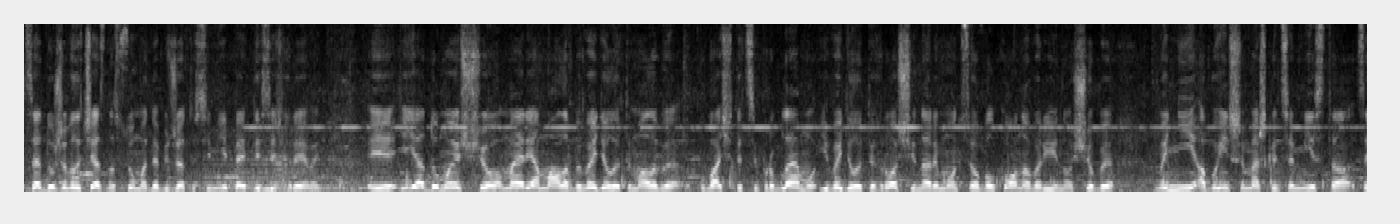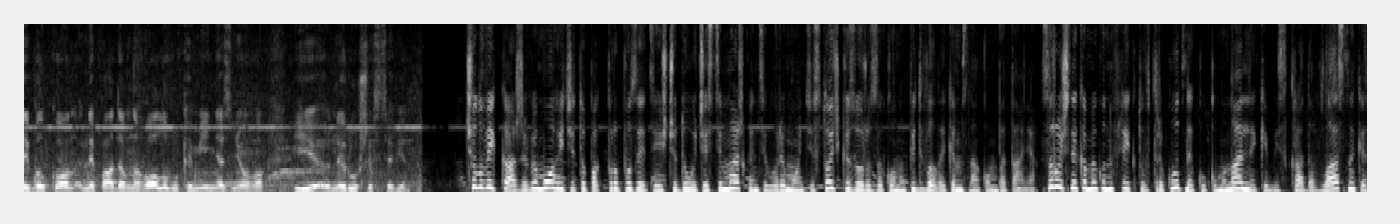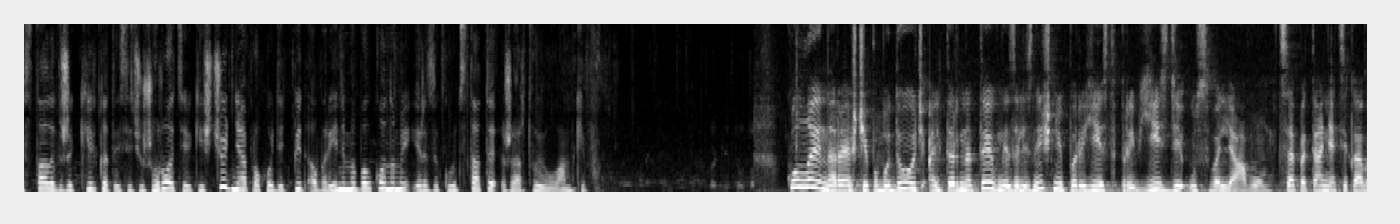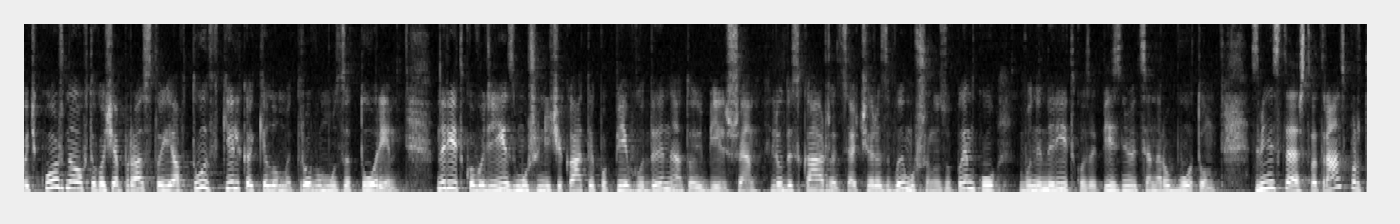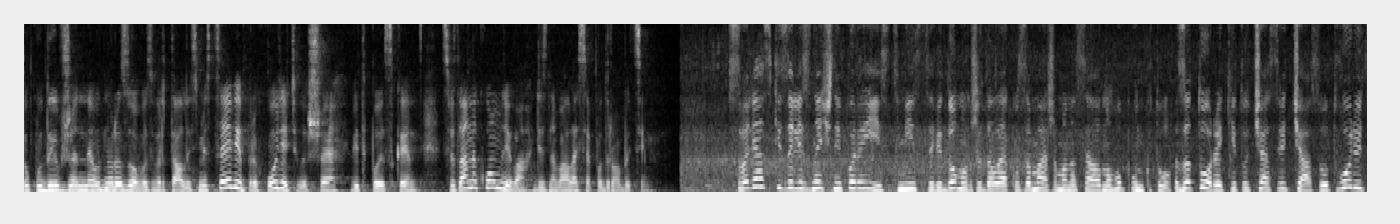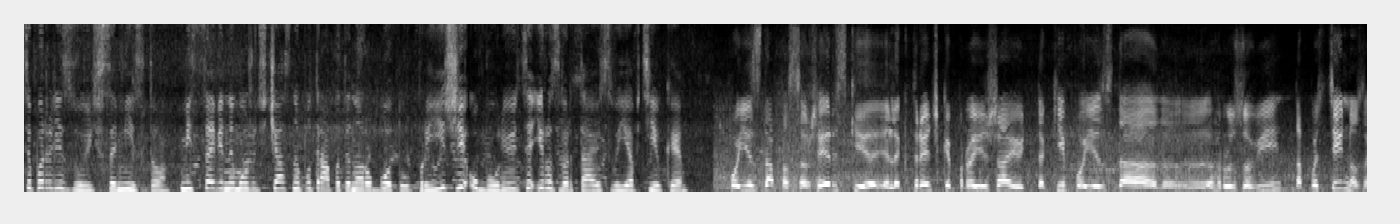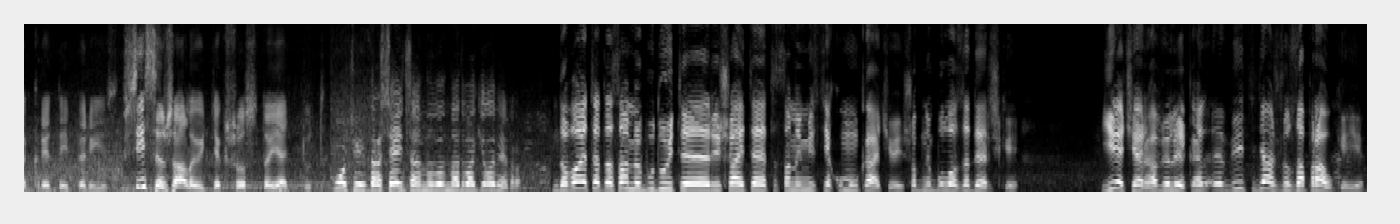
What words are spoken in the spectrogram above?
Це дуже величезна сума для бюджету сім'ї 5 тисяч гривень. І, і я думаю, що мерія мала би виділити, мала би побачити цю проблему і виділити гроші на ремонт цього балкону аварійного, щоб мені або іншим мешканцям міста цей балкон не падав на голову, каміння з нього і не рушився він. Чоловік каже, вимоги чи то пак пропозиції щодо участі мешканців у ремонті з точки зору закону під великим знаком питання. Заручниками конфлікту в трикутнику комунальники, міськрада, власники стали вже кілька тисяч ужгородців, які щодня проходять під аварійними балконами і ризикують стати жертвою уламків. Коли нарешті побудують альтернативний залізничний переїзд при в'їзді у Сваляву? Це питання цікавить кожного, хто хоча б раз стояв тут в кількакілометровому заторі. Нерідко водії змушені чекати по півгодини, а то й більше. Люди скаржаться, через вимушену зупинку вони нерідко запізнюються на роботу. З міністерства транспорту, куди вже неодноразово звертались місцеві, приходять лише відписки. Світлана Комлєва дізнавалася подробиці. Свалявський залізничний переїзд місце відоме вже далеко за межами населеного пункту. Затори, які тут час від часу утворюються, паралізують все місто. Місцеві не можуть вчасно потрапити на роботу. Приїжджі обурюються і розвертають свої автівки. Поїзда пасажирські, електрички проїжджають, такі поїзда е, грузові та постійно закритий переїзд. Всі се жалують, якщо стоять тут. Очередь розтягнеться на, на 2 кілометри. Давайте те саме будуйте, рішайте те саме місце, як у Мукачеві, щоб не було задержки. Є черга велика, е, від аж до заправки є.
